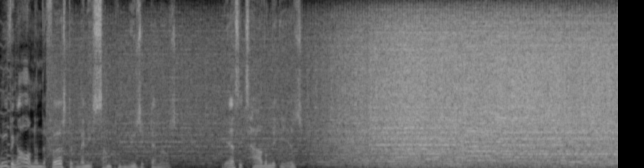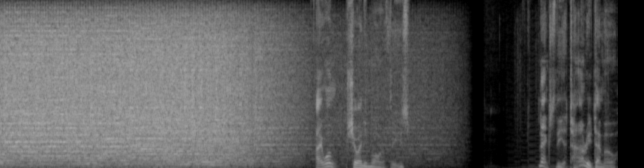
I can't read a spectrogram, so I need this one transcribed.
Moving on, and the first of many sample music demos. Yes, it's hard on the ears, I won't show any more of these. Next, the Atari demo.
